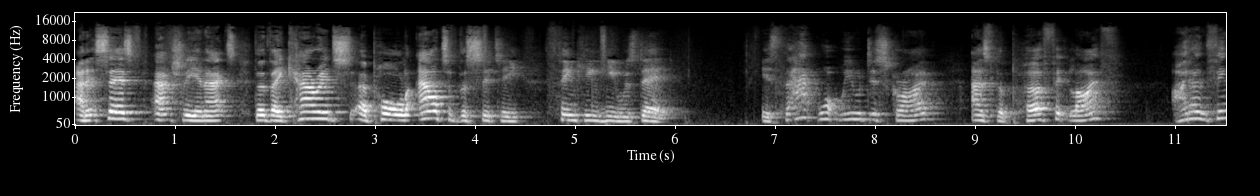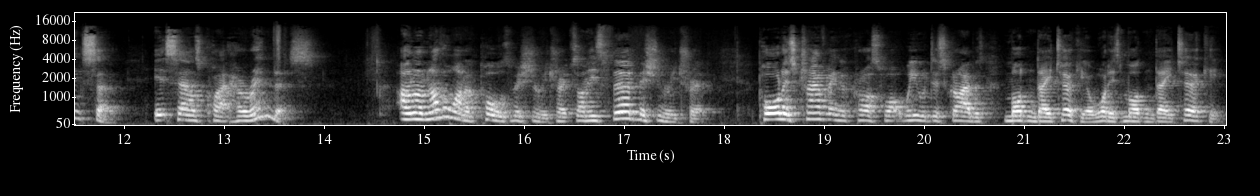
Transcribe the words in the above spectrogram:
And it says actually in Acts that they carried uh, Paul out of the city thinking he was dead. Is that what we would describe as the perfect life? I don't think so. It sounds quite horrendous. On another one of Paul's missionary trips, on his third missionary trip, Paul is traveling across what we would describe as modern day Turkey, or what is modern day Turkey.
